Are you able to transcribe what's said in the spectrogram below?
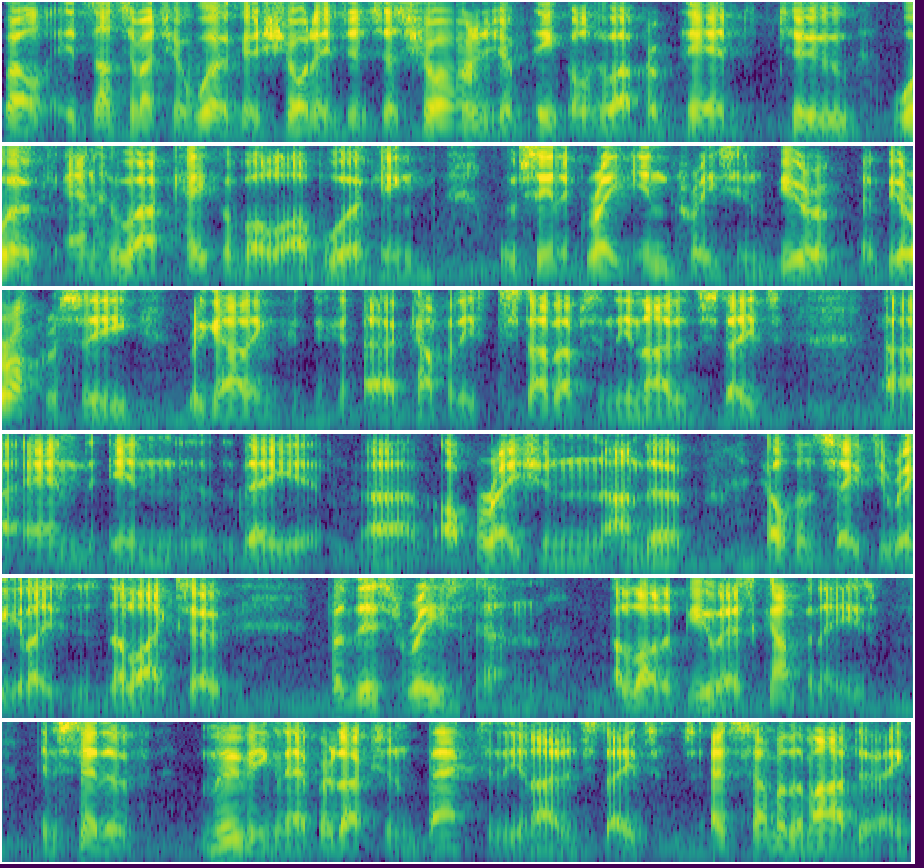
Well, it's not so much a worker shortage, it's a shortage of people who are prepared to work and who are capable of working. We've seen a great increase in bureau- bureaucracy regarding uh, companies, startups in the United States, uh, and in the uh, operation under health and safety regulations and the like. So for this reason, a lot of US companies, instead of moving their production back to the United States, as some of them are doing,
